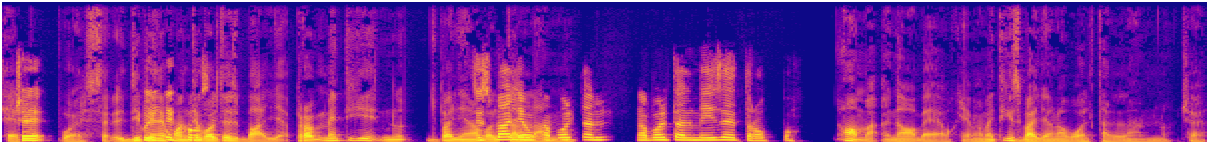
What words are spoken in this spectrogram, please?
eh, cioè, può essere, dipende quante cose... volte sbaglia. Però metti che sbaglia una Se volta sbaglia una volta, una volta, al mese è troppo. No, ma no, beh, ok, ma metti che sbaglia una volta all'anno, cioè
